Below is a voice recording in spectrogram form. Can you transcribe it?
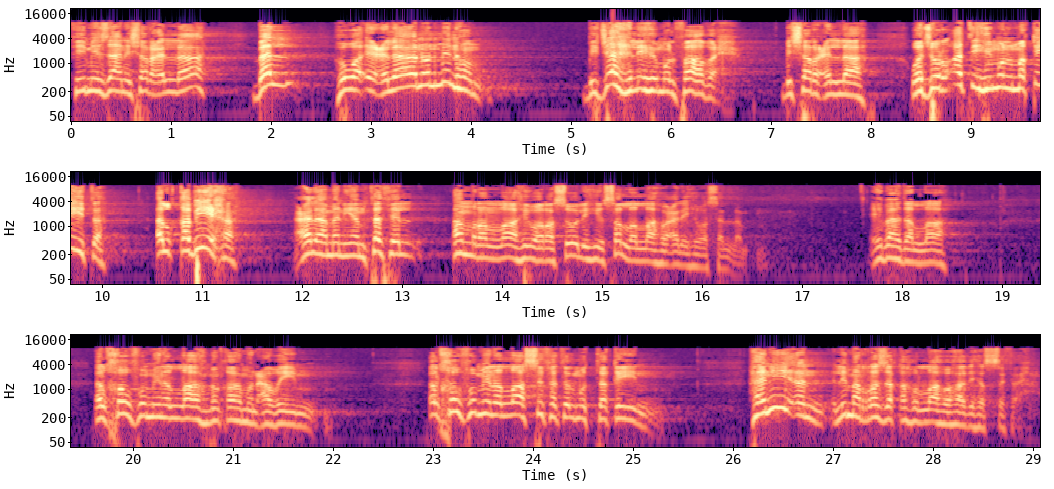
في ميزان شرع الله بل هو إعلان منهم بجهلهم الفاضح بشرع الله وجرأتهم المقيتة القبيحة على من يمتثل أمر الله ورسوله صلى الله عليه وسلم. عباد الله الخوف من الله مقام عظيم. الخوف من الله صفة المتقين. هنيئا لمن رزقه الله هذه الصفة.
